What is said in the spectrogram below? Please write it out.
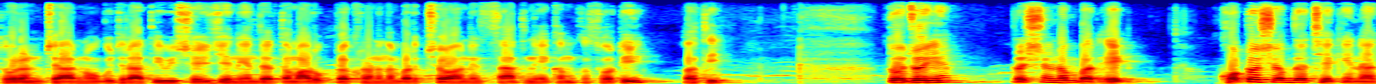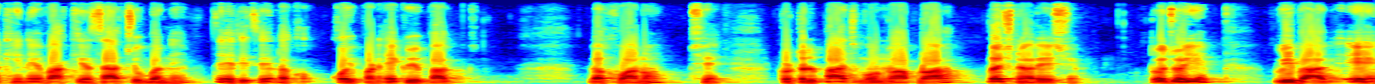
ધોરણ ચારનો ગુજરાતી વિષય, જેની અંદર તમારું પ્રકરણ નંબર છ અને સાતની એકમ કસોટી હતી. તો જોઈએ, પ્રશ્ન નંબર એક. ખોટો શબ્દ છેકી નાખીને વાક્ય સાચું બને તે રીતે લખો. કોઈ પણ એક વિભાગ લખવાનો છે. ટોટલ પાંચ ગુણનો આપણો આ પ્રશ્ન રહેશે. તો જોઈએ, વિભાગ એ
